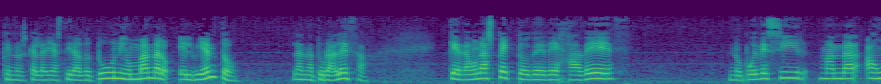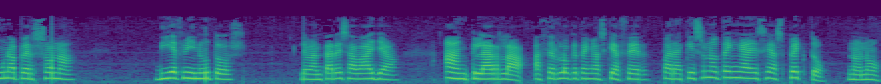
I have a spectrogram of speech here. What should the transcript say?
que no es que la hayas tirado tú ni un vándalo, el viento, la naturaleza, que da un aspecto de dejadez, no puedes ir, mandar a una persona diez minutos, levantar esa valla, anclarla, hacer lo que tengas que hacer, para que eso no tenga ese aspecto. No, no.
